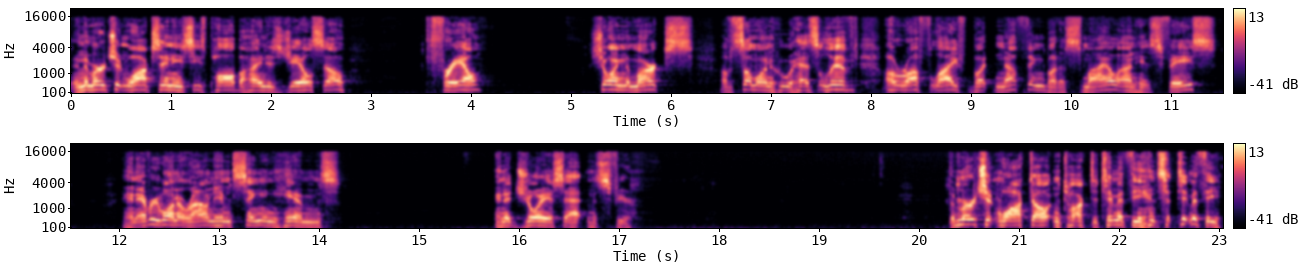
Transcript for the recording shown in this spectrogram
And the merchant walks in, he sees Paul behind his jail cell, frail, showing the marks of someone who has lived a rough life, but nothing but a smile on his face, and everyone around him singing hymns in a joyous atmosphere. The merchant walked out and talked to Timothy and said, Timothy,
